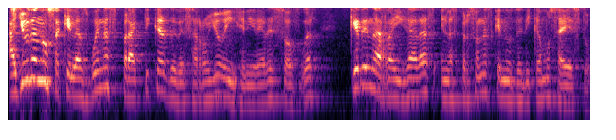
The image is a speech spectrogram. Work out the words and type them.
Ayúdanos a que las buenas prácticas de desarrollo de ingeniería de software queden arraigadas en las personas que nos dedicamos a esto.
